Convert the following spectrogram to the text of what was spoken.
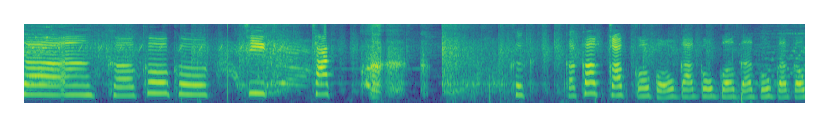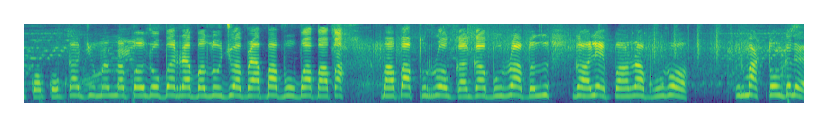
tak. Koko. Tik tak. Kık. Kaka kako go ga go go ga go ga go go go ga cumala balo bara balo cubra babu baba ba baba pro ga ga bura bal gale bara buro ırmak dolgalı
